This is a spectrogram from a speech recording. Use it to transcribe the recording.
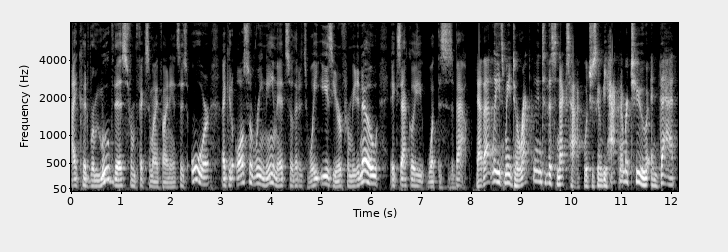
I could remove this from fixing my finances or I could also rename it so that it's way easier for me to know exactly what this is about. Now that leads me directly into this next hack, which is gonna be hack number two, and that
